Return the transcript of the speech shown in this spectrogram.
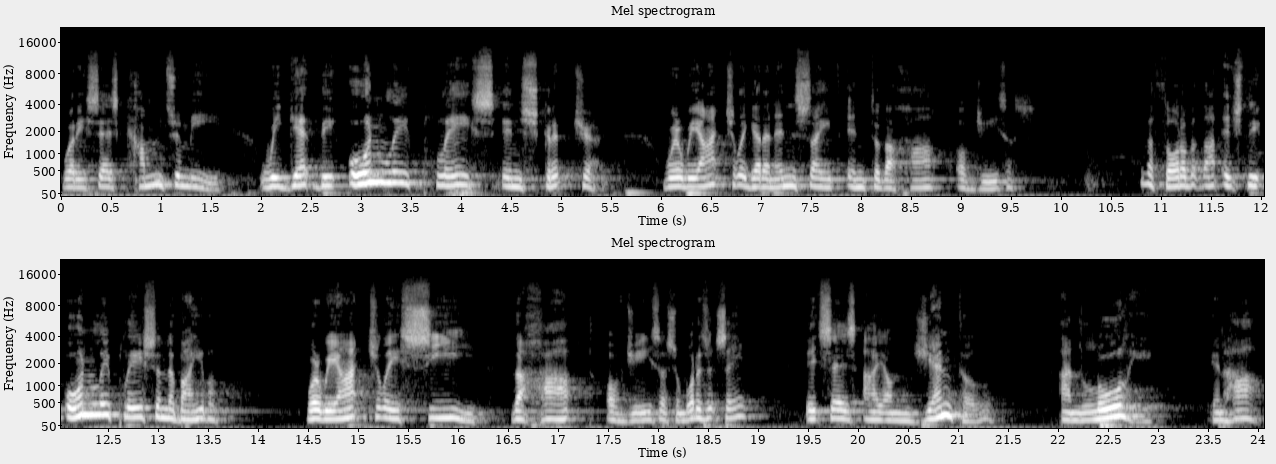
where he says, Come to me, we get the only place in Scripture where we actually get an insight into the heart of Jesus. You ever thought about that? It's the only place in the Bible where we actually see the heart of Jesus. And what does it say? It says, I am gentle and lowly in heart.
